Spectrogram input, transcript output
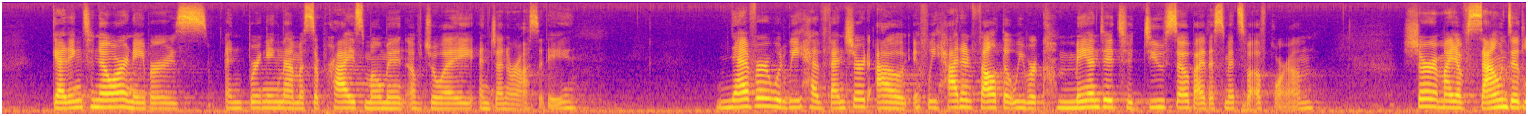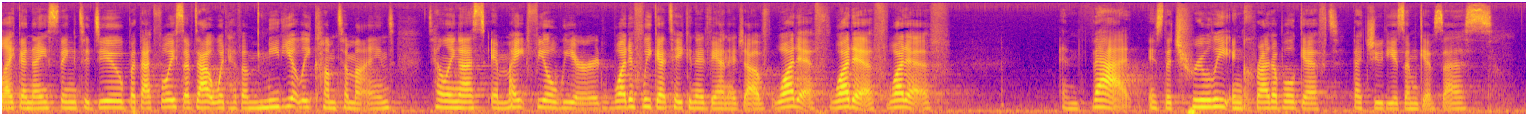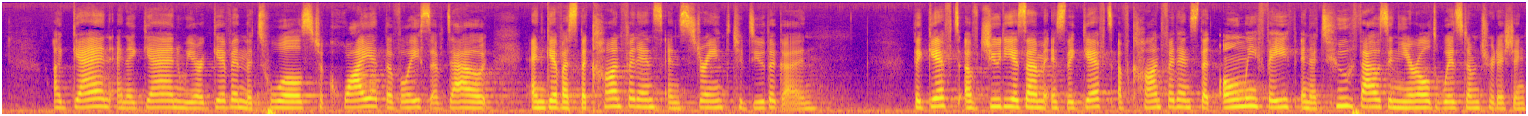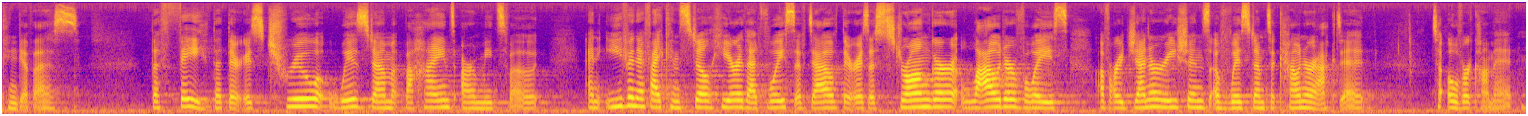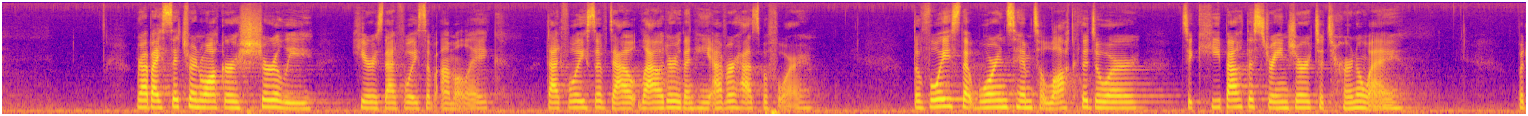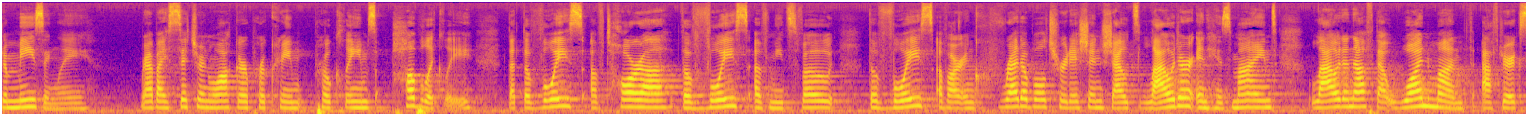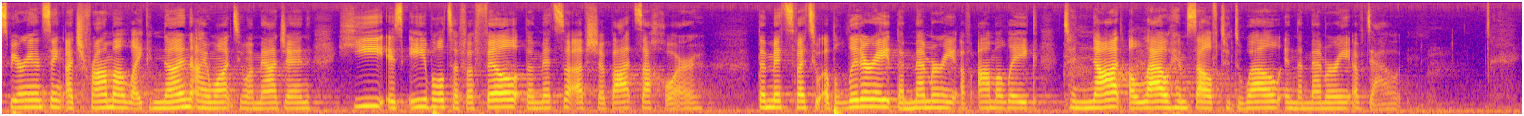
getting to know our neighbors and bringing them a surprise moment of joy and generosity. Never would we have ventured out if we hadn't felt that we were commanded to do so by the mitzvah of Purim. Sure, it might have sounded like a nice thing to do, but that voice of doubt would have immediately come to mind, telling us it might feel weird. What if we get taken advantage of? What if? What if? What if? And that is the truly incredible gift that Judaism gives us. Again and again, we are given the tools to quiet the voice of doubt and give us the confidence and strength to do the good. The gift of Judaism is the gift of confidence that only faith in a 2,000 year old wisdom tradition can give us. The faith that there is true wisdom behind our mitzvot. And even if I can still hear that voice of doubt, there is a stronger, louder voice of our generations of wisdom to counteract it, to overcome it. Rabbi Cytron Walker surely hears that voice of Amalek, that voice of doubt louder than he ever has before the voice that warns him to lock the door, to keep out the stranger, to turn away. But amazingly, Rabbi Cytron Walker proclaim, proclaims publicly that the voice of Torah, the voice of mitzvot, the voice of our incredible tradition shouts louder in his mind, loud enough that one month after experiencing a trauma like none I want to imagine, he is able to fulfill the mitzvah of Shabbat Zachor the mitzvah to obliterate the memory of Amalek, to not allow himself to dwell in the memory of doubt.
